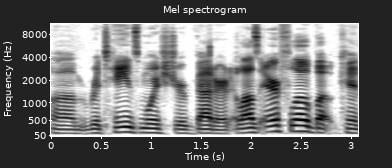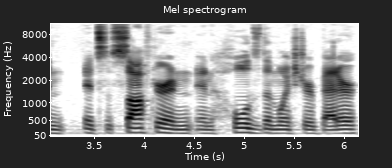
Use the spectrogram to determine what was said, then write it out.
um, retains moisture better. It allows airflow, but can it's softer and, and holds the moisture better.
